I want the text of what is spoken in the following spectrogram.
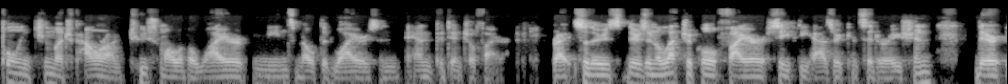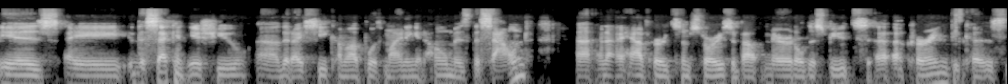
pulling too much power on too small of a wire means melted wires and, and potential fire right? So there's there's an electrical fire safety hazard consideration. There is a the second issue uh, that I see come up with mining at home is the sound. Uh, and I have heard some stories about marital disputes uh, occurring because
